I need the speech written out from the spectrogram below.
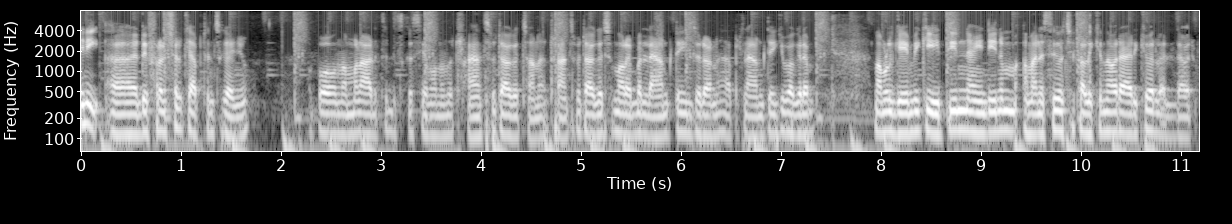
ഇനി ഡിഫറൻഷ്യൽ ക്യാപ്റ്റൻസ് കഴിഞ്ഞു. അപ്പോൾ നമ്മൾ അടുത്ത് ഡിസ്കസ് ചെയ്യാൻ പോകുന്നത് ട്രാൻസ്ഫർ ടാർഗറ്റ്സ് ആണ്. ട്രാൻസ്ഫർ ടാർഗറ്റ്സ് എന്ന് പറയുമ്പോൾ ലാം ഇഞ്ചറാണ് അപ്പോൾ ലാംപ്റ്റേക്ക് പകരം നമ്മൾ ഗെയിം വീക്ക് എയ്റ്റീൻ നയന്റീനും മനസ്സിൽ വെച്ച് കളിക്കുന്നവരായിരിക്കുമല്ലോ എല്ലാവരും.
